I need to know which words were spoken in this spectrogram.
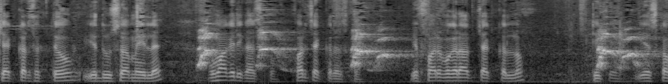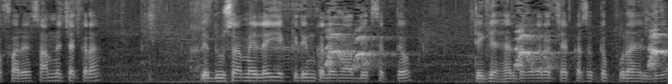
चेक कर सकते हो ये दूसरा मेल है घुमा के दिखा इसको फर चेक करो इसको। ये फर वगैरह आप चेक कर लो ठीक है ये इसका फर है सामने चेक करा। ये दूसरा मेल है ये क्रीम कलर में आप देख सकते हो ठीक है हेल्थ वगैरह चेक कर सकते हो पूरा हेल्दी है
